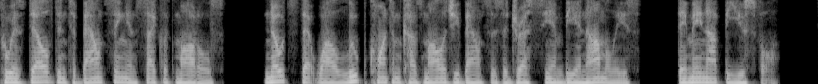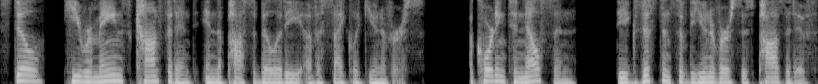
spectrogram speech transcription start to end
who has delved into bouncing and cyclic models, notes that while loop quantum cosmology bounces address CMB anomalies, they may not be useful. Still, he remains confident in the possibility of a cyclic universe. According to Nelson, the existence of the universe is positive,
